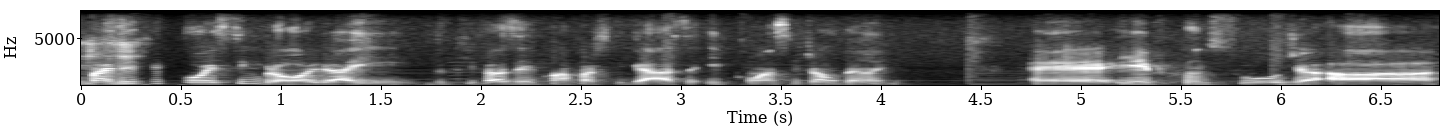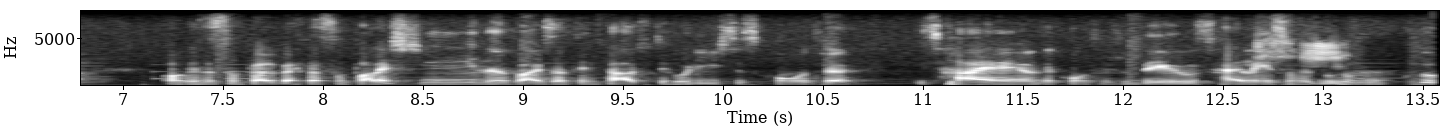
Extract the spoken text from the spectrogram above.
Uhum. Mas aí ficou esse embrólio aí do que fazer com a parte de Gaza e com a Cisjordânia. É, e aí quando surge a Organização para a Libertação Palestina, vários atentados terroristas contra Israel, né, contra judeus, israelenses ao redor do mundo,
